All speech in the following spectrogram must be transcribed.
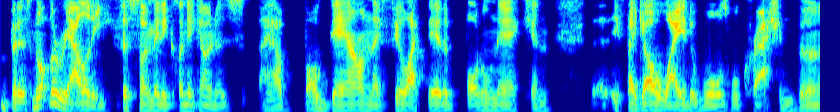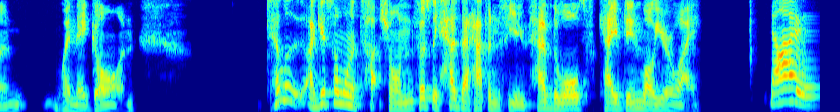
But it's not the reality for so many clinic owners. They are bogged down. They feel like they're the bottleneck. And if they go away, the walls will crash and burn when they're gone. Tell I guess I want to touch on firstly, has that happened for you? Have the walls caved in while you're away? No,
